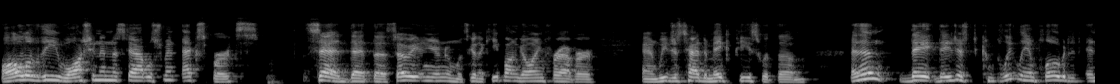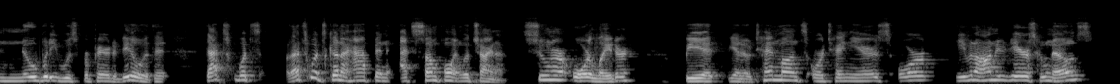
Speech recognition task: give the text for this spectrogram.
all of the Washington establishment experts said that the Soviet Union was going to keep on going forever, and we just had to make peace with them. And then they they just completely imploded, and nobody was prepared to deal with it. That's what's that's what's going to happen at some point with China, sooner or later, be it you know ten months or ten years or even hundred years, who knows?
